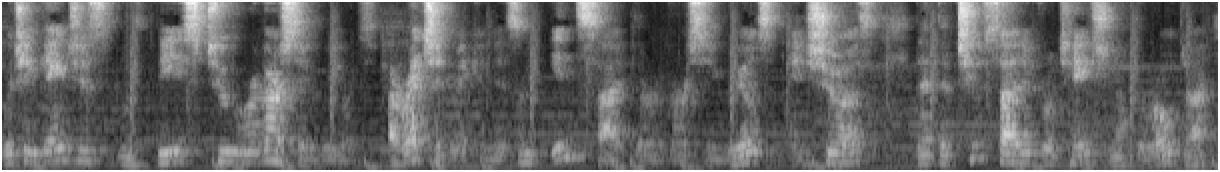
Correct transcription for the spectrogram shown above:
which engages with these two reversing wheels. A ratchet mechanism inside the reversing wheels ensures that the two-sided rotation of the rotor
